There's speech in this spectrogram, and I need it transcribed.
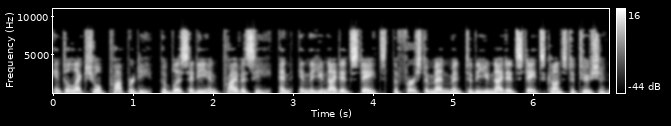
intellectual property, publicity and privacy, and, in the United States, the First Amendment to the United States Constitution.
